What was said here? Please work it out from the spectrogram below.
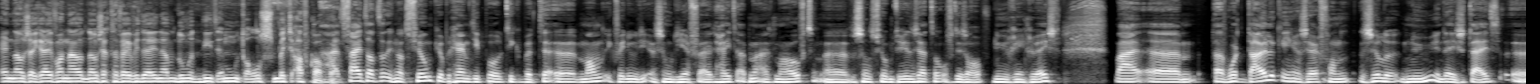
En nou zeg jij van, nou, nou zegt de VVD, nou doen we het niet en moet alles een beetje afkappen. Nou, het feit dat in dat filmpje op een gegeven moment die politieke uh, man, ik weet niet hoe die, hoe die even heet uit, uit mijn hoofd, uh, we zullen het filmpje erin zetten of het is al nu erin geweest. Maar uh, daar wordt duidelijk in gezegd van, zullen nu in deze tijd uh,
